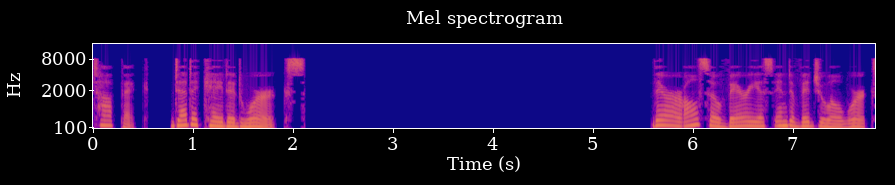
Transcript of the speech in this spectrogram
Topic: Dedicated works. There are also various individual works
